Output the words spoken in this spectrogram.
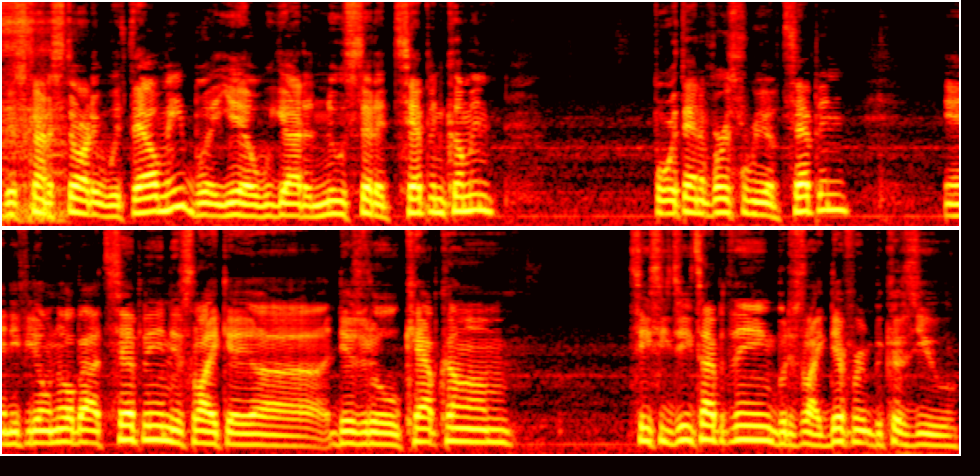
This kind of started without me, but yeah, we got a new set of Teppen coming. Fourth anniversary of Teppen. And if you don't know about Teppen, it's like a uh, digital Capcom TCG type of thing, but it's like different because you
